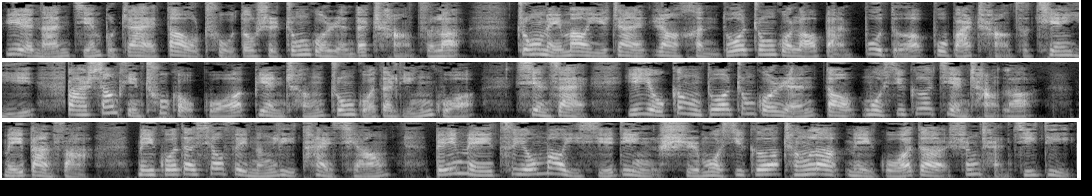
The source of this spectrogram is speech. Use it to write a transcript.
越南、柬埔寨到处都是中国人的厂子了。中美贸易战让很多中国老板不得不把厂子迁移，把商品出口国变成中国的邻国。现在。”也有更多中国人到墨西哥建厂了。没办法，美国的消费能力太强。北美自由贸易协定使墨西哥成了美国的生产基地。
